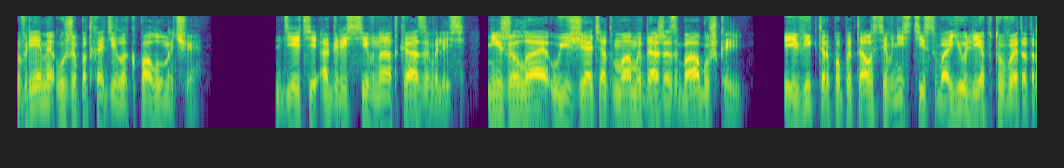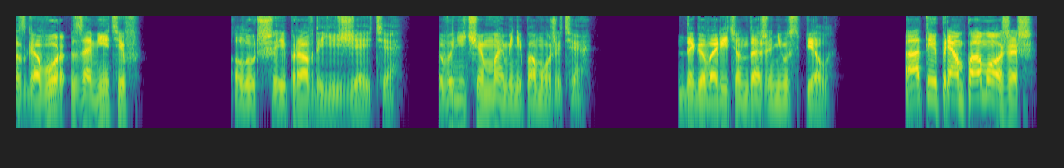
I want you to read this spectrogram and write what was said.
Время уже подходило к полуночи. Дети агрессивно отказывались, не желая уезжать от мамы даже с бабушкой, и Виктор попытался внести свою лепту в этот разговор, заметив «Лучше и правда езжайте, вы ничем маме не поможете». Договорить он даже не успел. «А ты прям поможешь!»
